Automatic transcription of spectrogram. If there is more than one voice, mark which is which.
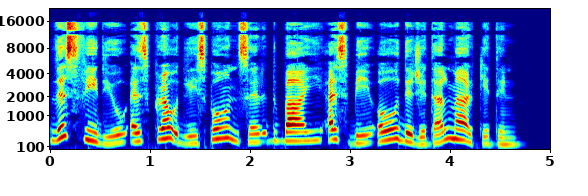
Speaker 1: This video is proudly sponsored by SBO Digital Marketing.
